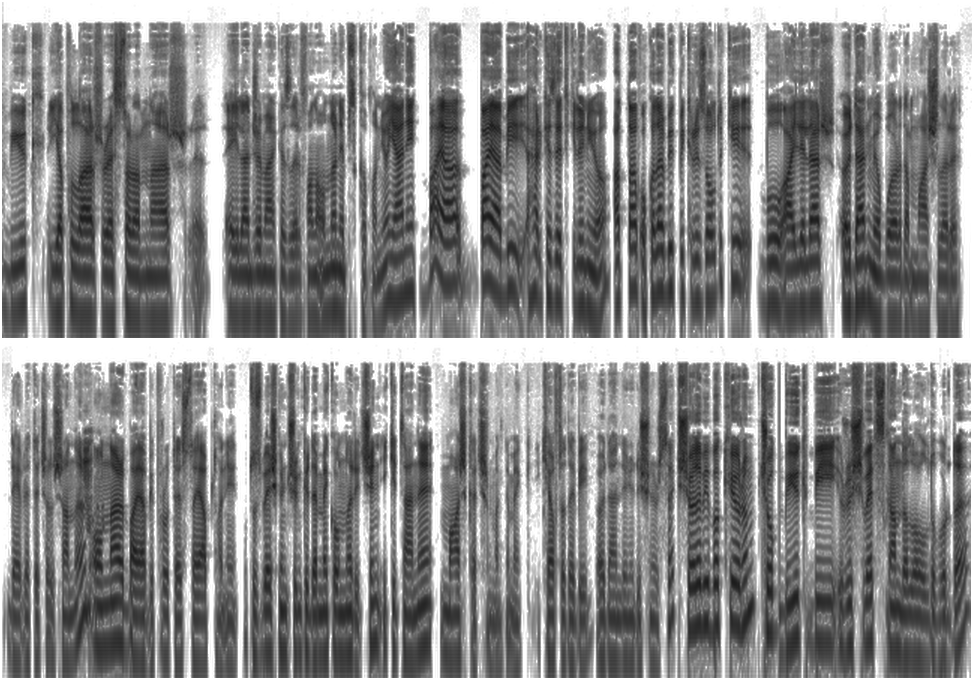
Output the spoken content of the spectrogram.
büyük yapılar, restoranlar, e, eğlence merkezleri falan onların hepsi kapanıyor. Yani baya baya bir herkes etkileniyor. Hatta o kadar büyük bir kriz oldu ki bu aileler ödenmiyor bu arada maaşları devlete çalışanların. Onlar baya bir protesto yaptı. Hani 35 gün çünkü demek onlar için iki tane maaş kaçırmak demek. İki haftada bir ödendiğini düşünürsek. Şöyle bir bakıyorum. Çok büyük bir rüşvet skandalı oldu burada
